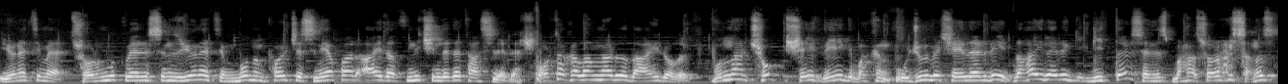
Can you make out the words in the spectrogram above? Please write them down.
yönetime sorumluluk verirsiniz. Yönetim bunun poliçesini yapar, aidatın içinde de tahsil eder. Ortak alanlar da dahil olur. Bunlar çok şey değil, bakın ucube şeyler değil. Daha ileri git derseniz, bana sorarsanız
